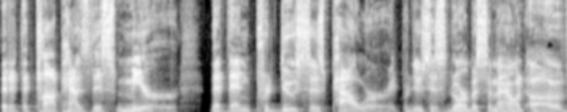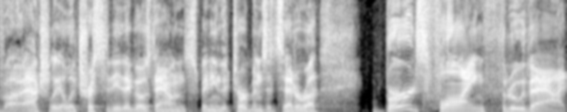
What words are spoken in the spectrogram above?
that at the top has this mirror that then produces power. It produces enormous amount of uh, actually electricity that goes down, spinning the turbines, etc. Birds flying through that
